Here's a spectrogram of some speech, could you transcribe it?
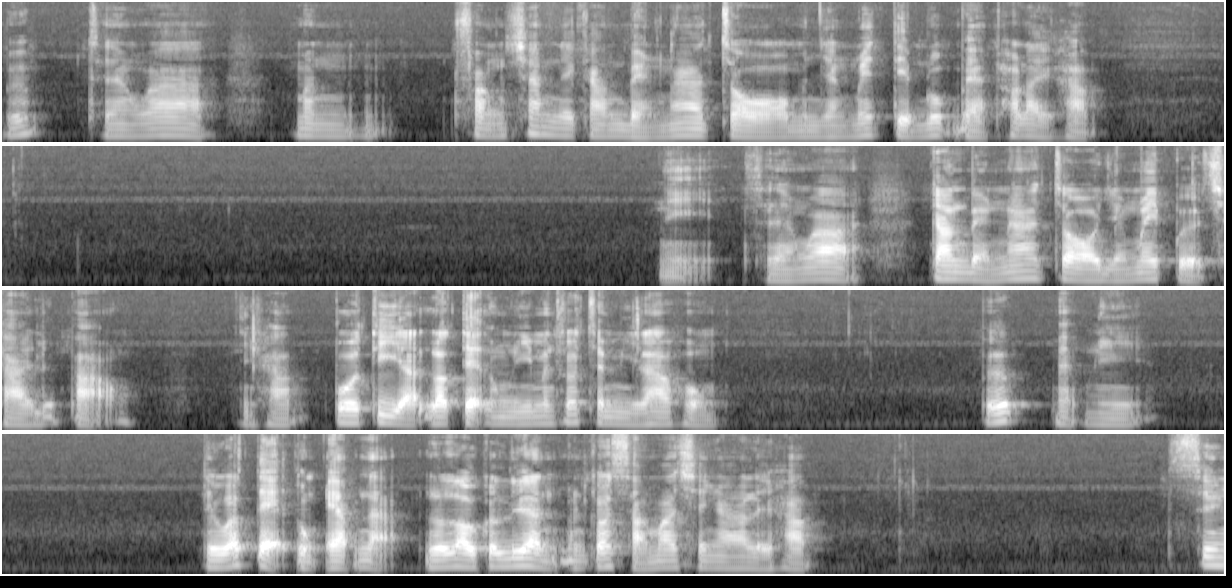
ปึ๊บแสดงว่ามันฟังก์ชันในการแบ่งหน้าจอมันยังไม่เต็มรูปแบบเท่าไหร่ครับ นี่แสดงว่าการแบ่งหน้าจอยังไม่เปิดใช้หรือเปล่า นี่ครับปกติอะเราแตะตรงนี้มันก็จะมีแล้วผม ปึ๊บแบบนี้ รือว่าแตะตรงแอปน่ะแล้วเราก็เลื่อนมันก็สามารถใช้งานเลยครับ ซึ่ง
